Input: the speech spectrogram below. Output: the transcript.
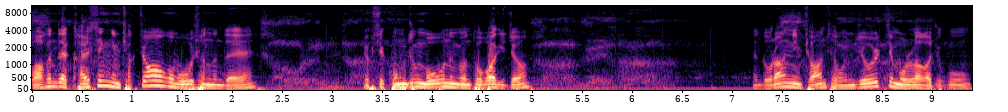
와 근데 갈색님 작정하고 모으셨는데. 역시 공중 모으는 건 도박이죠. 노랑님 저한테 언제 올지 몰라가지고.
